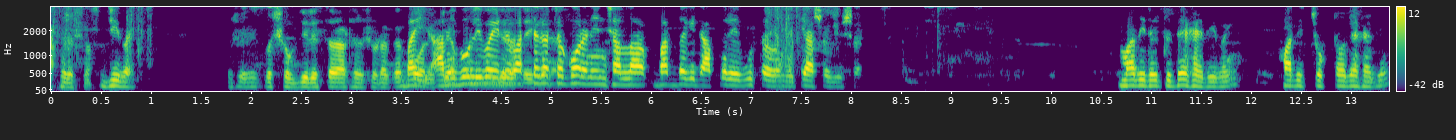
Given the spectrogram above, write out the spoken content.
আঠারোশো? জি ভাই। সবজি আঠারোশো টাকা। ভাই আমি বলি ভাই এটা বাচ্চা কাচ্চা করেন ইনশাল্লাহ বাদ বাকিটা আপনারা বুঝতে পারবেন কি আসল বিষয়। মাদিটা একটু দেখাই দিই ভাই। মাদির চোখটাও দেখাই দিই।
